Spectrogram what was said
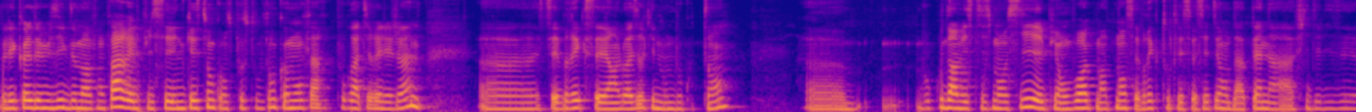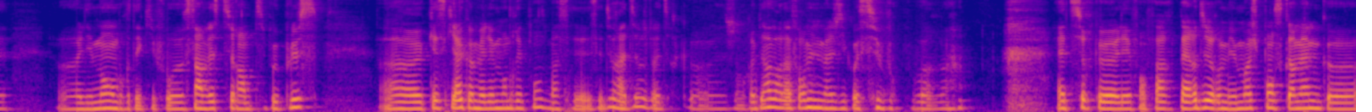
de l'école de musique de ma fanfare. Et puis, c'est une question qu'on se pose tout le temps, comment faire pour attirer les jeunes Euh, C'est vrai que c'est un loisir qui demande beaucoup de temps, euh, beaucoup d'investissement aussi. Et puis, on voit que maintenant, c'est vrai que toutes les sociétés ont de la peine à fidéliser euh, les membres dès qu'il faut s'investir un petit peu plus. Qu'est-ce qu'il y a comme élément de réponse? Ben, C'est dur à dire, je dois dire que j'aimerais bien avoir la formule magique aussi pour pouvoir être sûr que les fanfares perdurent. Mais moi, je pense quand même que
